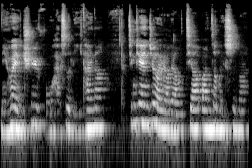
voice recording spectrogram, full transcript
你会屈服还是离开呢？今天就来聊聊加班这回事吧。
